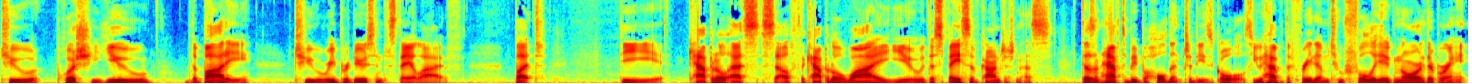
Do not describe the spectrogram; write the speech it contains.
to push you, the body, to reproduce and to stay alive. But the capital S self, the capital Y you, the space of consciousness, doesn't have to be beholden to these goals. You have the freedom to fully ignore the brain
